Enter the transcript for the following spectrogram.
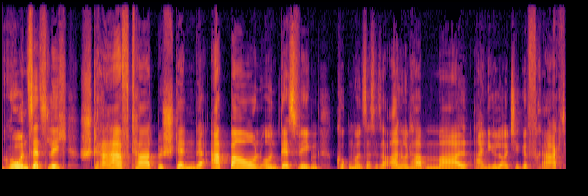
grundsätzlich Straftatbestände abbauen und deswegen gucken wir uns das jetzt auch an und haben mal einige Leute gefragt,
